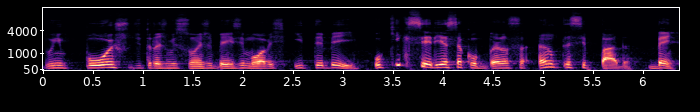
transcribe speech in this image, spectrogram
do Imposto de Transmissões de Bens Imóveis ITBI. O que, que seria essa cobrança antecipada? Bem,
